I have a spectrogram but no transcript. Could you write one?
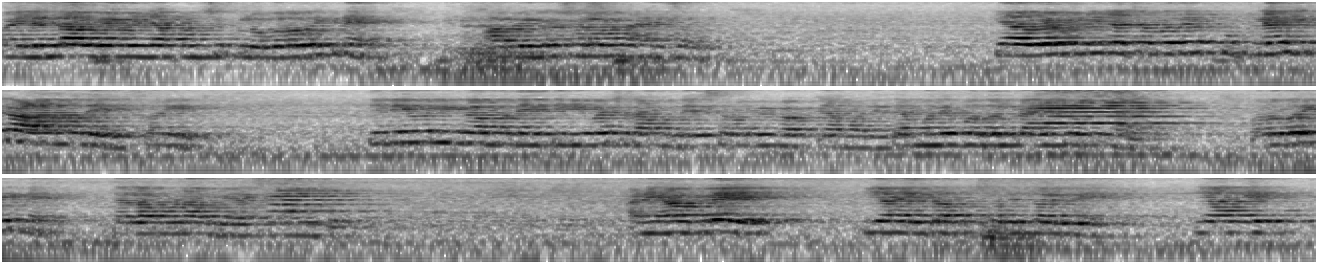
पहिल्यांदा अवयव म्हणजे आपण शिकलो बरोबर की नाही? अवयव कशाला म्हणायचं? की अवयव म्हणजे ज्याच्यामध्ये कुठल्याही काळामध्ये सॉरी तिन्ही लिंगामध्ये तिन्ही वचनामध्ये सर्व विभाग त्यामध्ये. बदल काहीच होत नाही. बरोबर आहे की नाही? त्याला आपण अव्यय असं म्हणतो. आणि अव्यय ही आहेत धातुसंधित अव्यय ही आहेत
